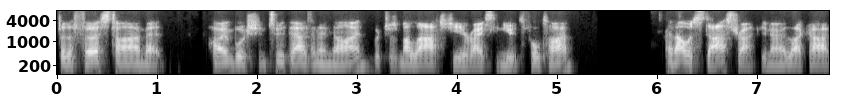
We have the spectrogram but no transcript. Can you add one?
for the first time at Homebush in 2009, which was my last year racing utes full time, and I was starstruck. You know, like I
